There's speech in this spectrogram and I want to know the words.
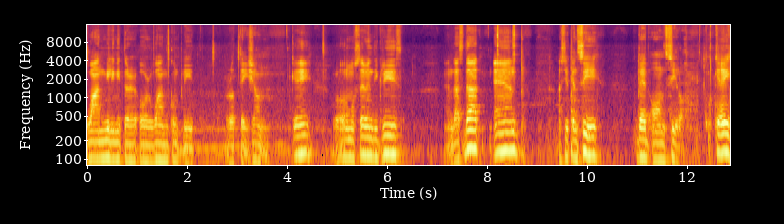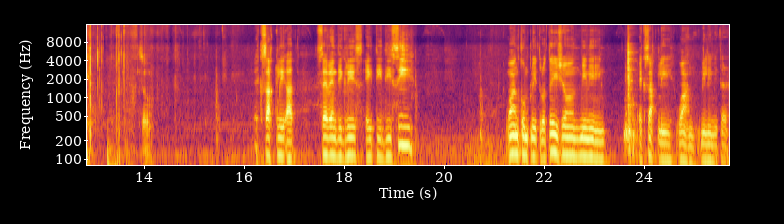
1 millimeter or 1 complete rotation. Okay, we're almost 7 degrees and that's that and as you can see dead on zero okay. So exactly at 7 degrees 80 DC one complete rotation meaning exactly 1 millimeter.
